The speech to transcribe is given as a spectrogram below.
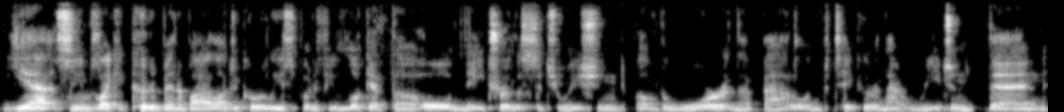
yeah, it seems like it could have been a biological release, but if you look at the whole nature of the situation of the war and that battle in particular in that region, then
